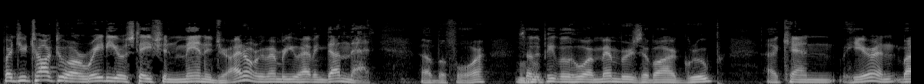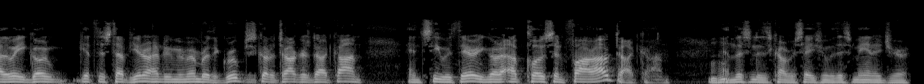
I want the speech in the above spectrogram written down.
But you talk to a radio station manager. I don't remember you having done that uh, before. So Mhm. the people who are members of our group uh, can hear. And by the way, go get this stuff. You don't have to be a member of the group. Just go to talkers.com and see what's there. You can go to upcloseandfarout.com and listen to this conversation with this manager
